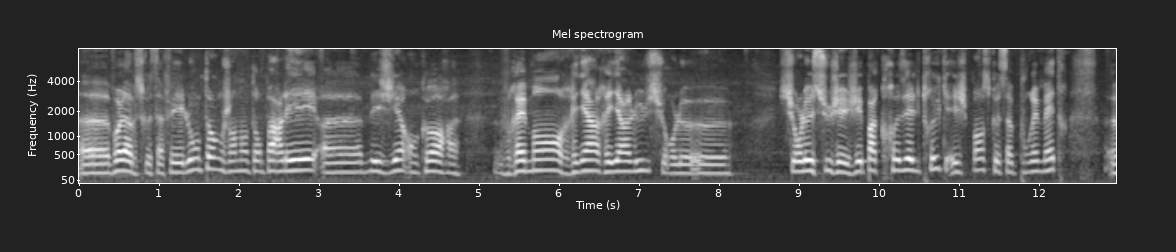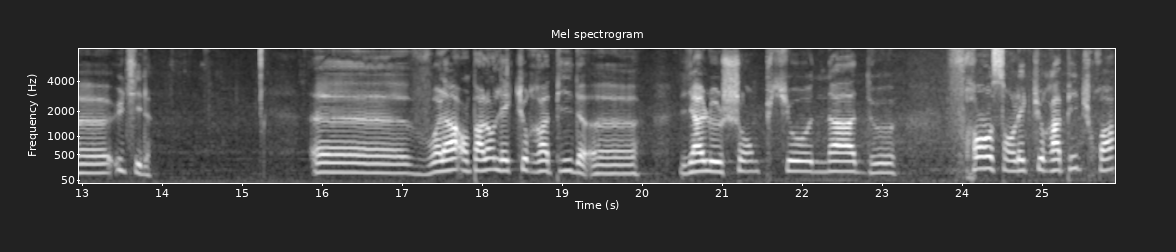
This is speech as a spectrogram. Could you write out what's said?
Euh, voilà, parce que ça fait longtemps que j'en entends parler, euh, mais j'ai encore vraiment rien, rien lu sur le, sur le sujet. J'ai pas creusé le truc et je pense que ça pourrait m'être utile. Voilà, en parlant de lecture rapide, il y a le championnat de France en lecture rapide, je crois.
